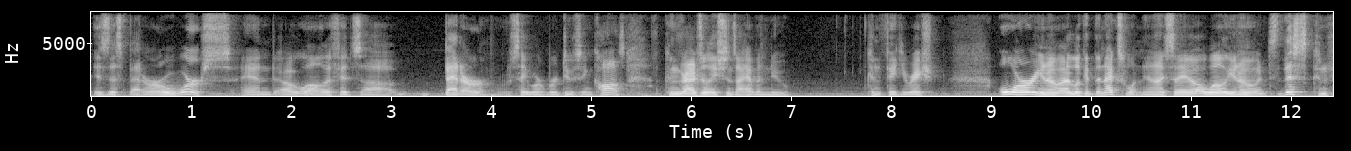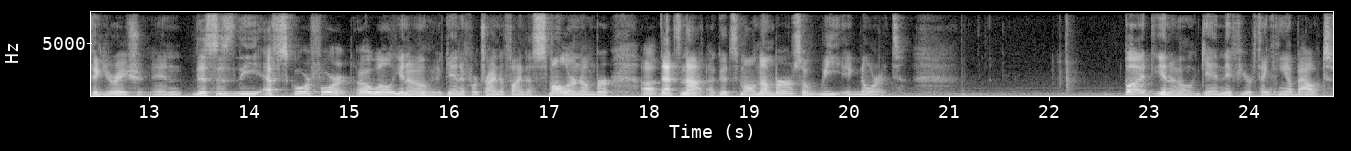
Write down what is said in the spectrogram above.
is this better or worse? And uh, well, if it's uh, better, say we're reducing costs, congratulations, I have a new configuration. Or, you know, I look at the next one and I say, oh, well, you know, it's this configuration and this is the F score for it. Oh, well, you know, again, if we're trying to find a smaller number, uh, that's not a good small number, so we ignore it. But, you know, again, if you're thinking about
